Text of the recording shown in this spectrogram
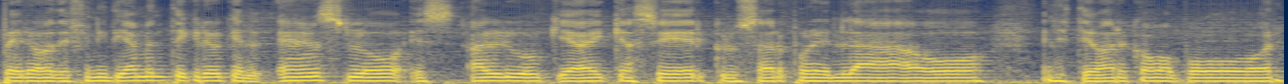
Pero definitivamente creo que el Earnslow es algo que hay que hacer. Cruzar por el lago, en este barco a vapor.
